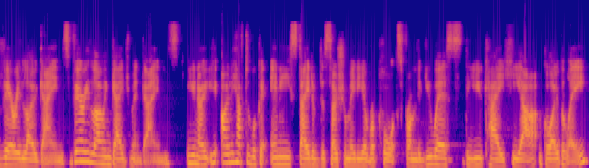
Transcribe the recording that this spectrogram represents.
very low gains, very low engagement gains. You know, you only have to look at any state of the social media reports from the US, the UK, here globally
